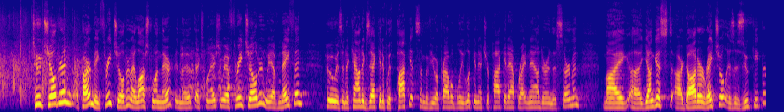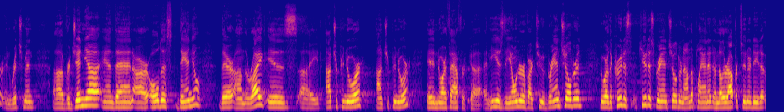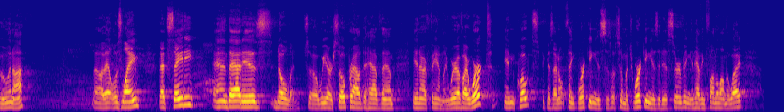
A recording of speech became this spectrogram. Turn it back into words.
two children, uh, pardon me, three children. I lost one there in the explanation. We have three children. We have Nathan, who is an account executive with Pocket. Some of you are probably looking at your Pocket app right now during this sermon. My uh, youngest, our daughter Rachel, is a zookeeper in Richmond, uh, Virginia, and then our oldest, Daniel, there on the right, is an entrepreneur, entrepreneur in North Africa. And he is the owner of our two grandchildren, who are the cutest, cutest grandchildren on the planet. Another opportunity to ooh and ah. Oh, that was lame. That's Sadie, and that is Nolan. So we are so proud to have them. in our family. Where have I worked? In quotes, because I don't think working is so much working as it is serving and having fun along the way.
